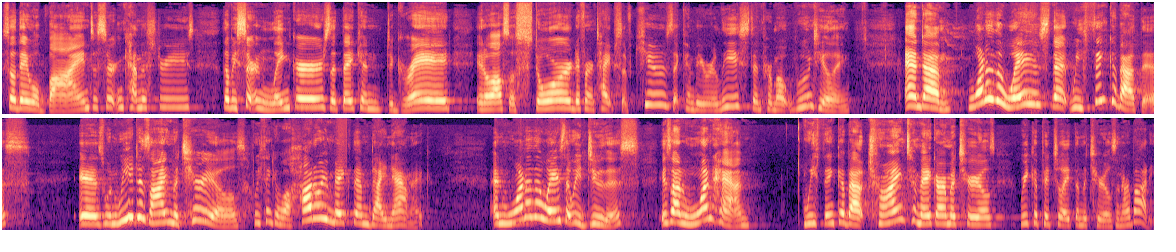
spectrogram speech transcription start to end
So they will bind to certain chemistries, there'll be certain linkers that they can degrade, it'll also store different types of cues that can be released and promote wound healing. And um, one of the ways that we think about this is when we design materials, we think of, well, how do we make them dynamic? And one of the ways that we do this is on one hand, we think about trying to make our materials recapitulate the materials in our body.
